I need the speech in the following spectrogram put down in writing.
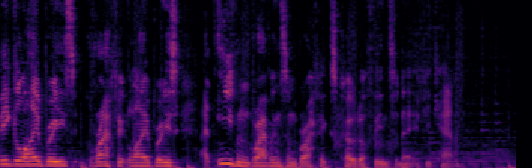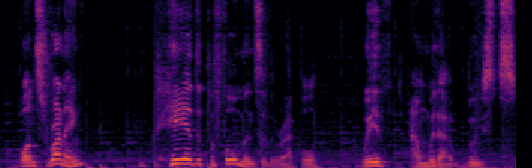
big libraries, graphic libraries, and even grabbing some graphics code off the internet if you can. Once running, compare the performance of the REPL with and without boosts.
